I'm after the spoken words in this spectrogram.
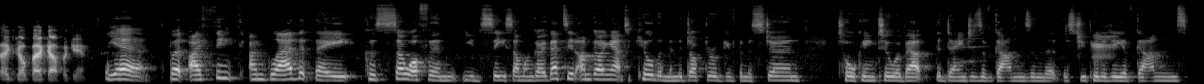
they got back up again. Yeah, but I think I'm glad that they, because so often you'd see someone go, "That's it, I'm going out to kill them," and the doctor will give them a stern talking to about the dangers of guns and the, the stupidity of guns.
